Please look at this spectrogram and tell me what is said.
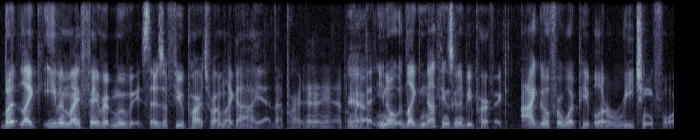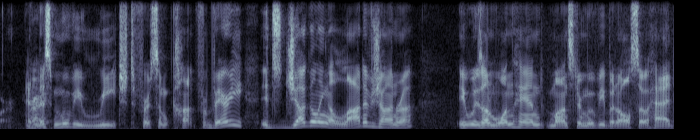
But like even my favorite movies, there's a few parts where I'm like, oh yeah, that part, eh, yeah, I don't Yeah. like that. You know, like nothing's gonna be perfect. I go for what people are reaching for, and Right. this movie reached for some con- for very. It's juggling a lot of genre. It was on one hand monster movie, but also had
